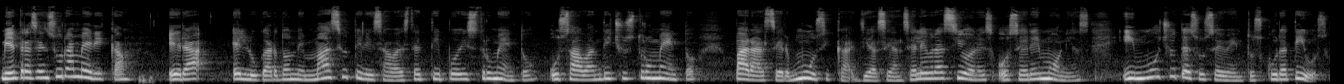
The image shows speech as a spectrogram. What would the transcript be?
Mientras en Sudamérica era el lugar donde más se utilizaba este tipo de instrumento, usaban dicho instrumento para hacer música, ya sean celebraciones o ceremonias, y muchos de sus eventos curativos.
